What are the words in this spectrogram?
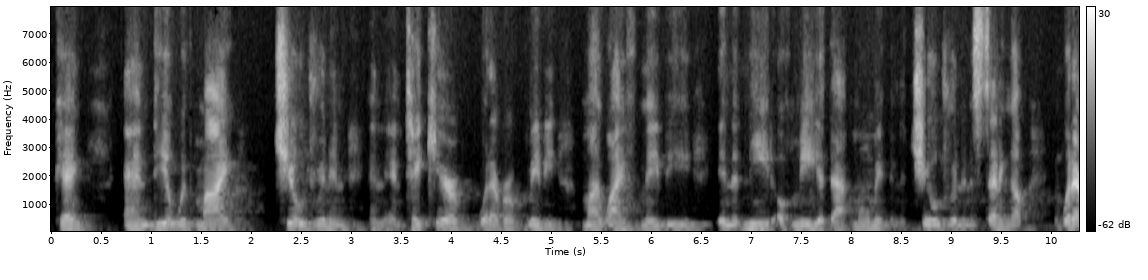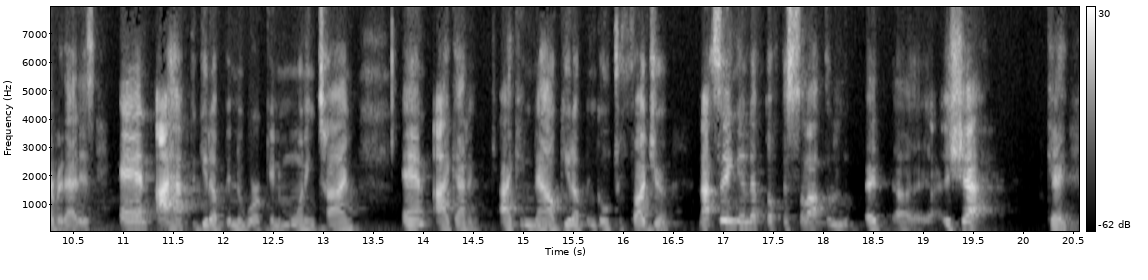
Okay. And deal with my children and, and, and take care of whatever maybe my wife may be in the need of me at that moment, and the children and the setting up, and whatever that is. And I have to get up in the work in the morning time. And I gotta I can now get up and go to Fajr. Not saying I left off the Salat at uh, Isha, okay?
